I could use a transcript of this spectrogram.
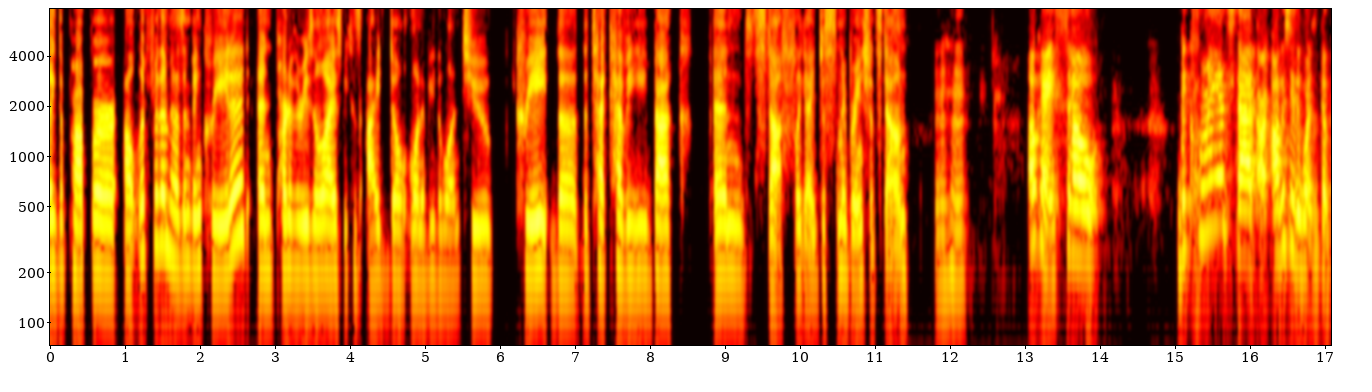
like the proper outlet for them hasn't been created and part of the reason why is because i don't want to be the one to create the the tech heavy back end stuff. Like i just my brain shuts down. Mm-hmm. okay so the clients that are obviously the what the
